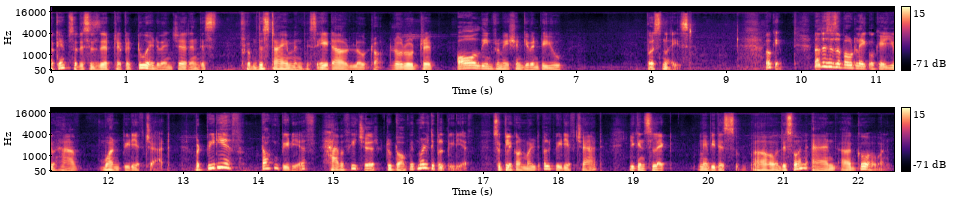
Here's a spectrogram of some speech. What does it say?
Okay so this is a trip to adventure and this from this time and this eight hour road trip all the information given to you personalized. Okay, now this is about like, okay, you have one PDF chat, but PDF, Talking PDF have a feature to talk with multiple PDF. So click on multiple PDF chat. You can select maybe this, uh, this one and uh, Goa one.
